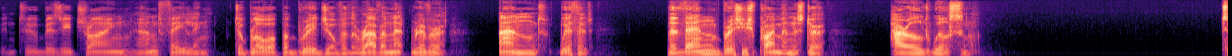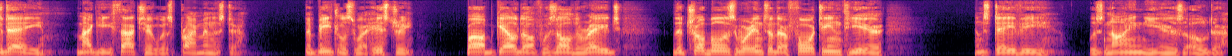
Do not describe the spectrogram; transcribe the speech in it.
been too busy trying and failing to blow up a bridge over the Ravernet River, and, with it, the then British Prime Minister, Harold Wilson. Today, Maggie Thatcher was Prime Minister. The Beatles were history. Bob Geldof was all the rage. The Troubles were into their 14th year, and Davy was nine years older.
